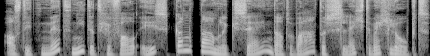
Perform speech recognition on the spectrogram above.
Als dit net niet het geval is, kan het namelijk zijn dat water slecht wegloopt.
